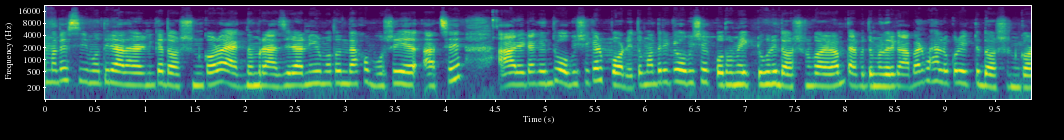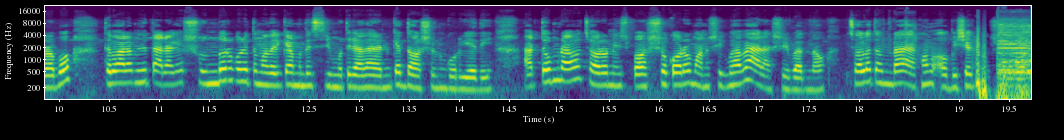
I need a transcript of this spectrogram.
আমাদের শ্রীমতী রাধারানীকে দর্শন করো, একদম রাজি রানীর মতন দেখো বসে আছে। আর এটা কিন্তু অভিষেকের পরে। তোমাদেরকে অভিষেক প্রথমে একটুখানি দর্শন করালাম, তারপর তোমাদেরকে আবার ভালো করে একটু দর্শন করাবো। তো ভাবলাম যে তার আগে সুন্দর করে তোমাদেরকে আমাদের শ্রীমতী রাধারানীকে দর্শন করিয়ে দিই। আর তোমরাও চরণ স্পর্শ করো মানসিকভাবে আর আশীর্বাদ নাও। চলো তোমরা এখন অভিষেক দর্শন করো।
